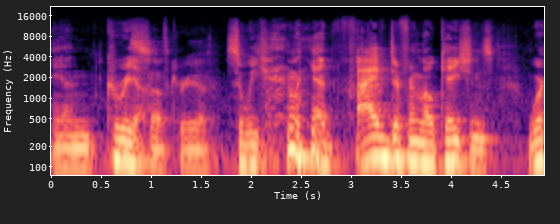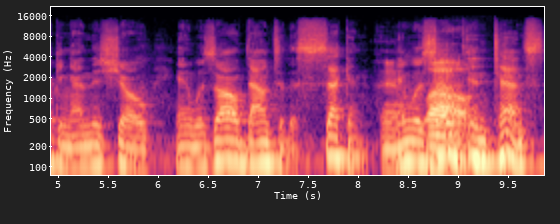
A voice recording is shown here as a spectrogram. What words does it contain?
and Korea. South Korea. So we, we had five different locations working on this show, and it was all down to the second. Yeah. And it was Wow. so intense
